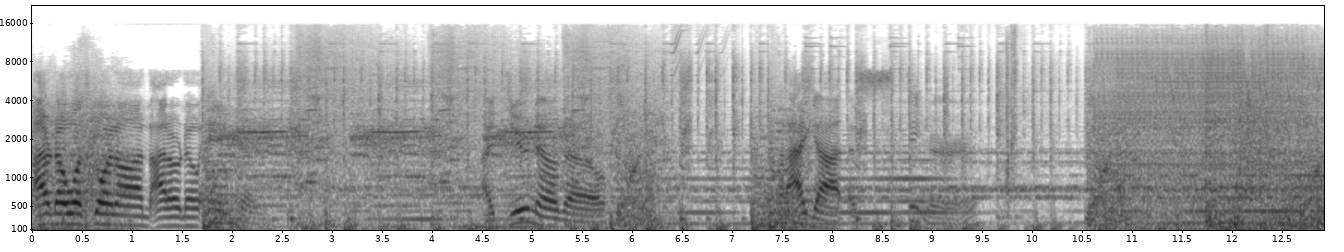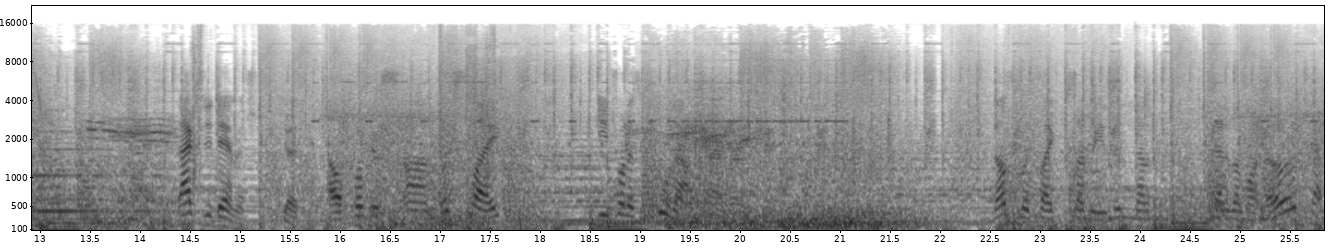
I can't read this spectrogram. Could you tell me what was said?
I don't know what's going on. I don't know anything. I do know, though, that I got a stinger. Actually, damage. Good. I'll focus on, looks like, each one has a cooldown timer. It looks like, for some reason, none of, none of them want. Oh, crap.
